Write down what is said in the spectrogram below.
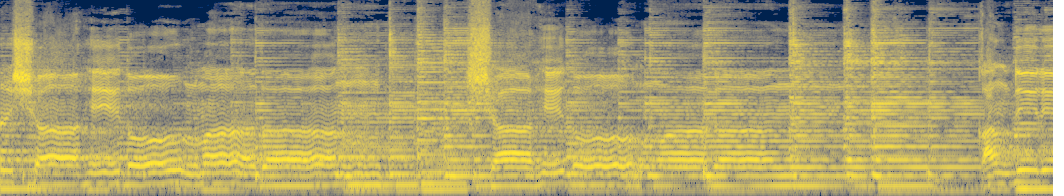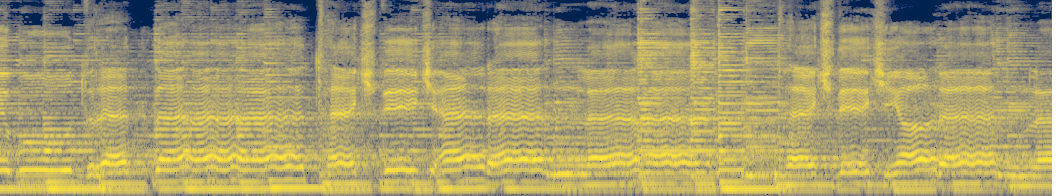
yar şahit olmadan Şahit olmadan. Kandili kudrette tekdik erenler Tekdik yarenler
